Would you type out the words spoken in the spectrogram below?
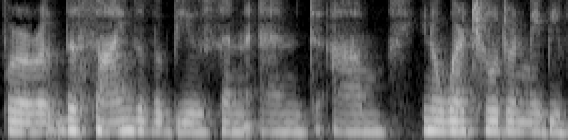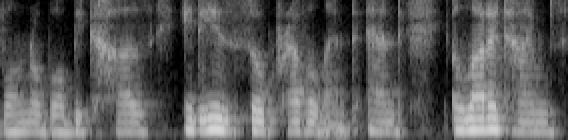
for the signs of abuse and and um, you know where children may be vulnerable because it is so prevalent, and a lot of times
